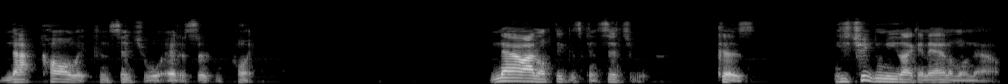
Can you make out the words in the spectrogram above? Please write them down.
not call it consensual at a certain point. Now I don't think it's consensual because he's treating me like an animal now.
